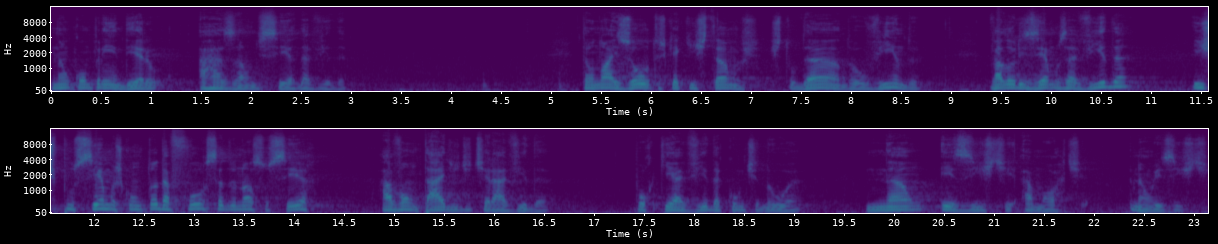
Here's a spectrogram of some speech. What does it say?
não compreenderam a razão de ser da vida. Então, nós outros que aqui estamos estudando, ouvindo, valorizemos a vida e expulsemos com toda a força do nosso ser a vontade de tirar a vida, porque a vida continua. Não existe a morte. Não existe.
